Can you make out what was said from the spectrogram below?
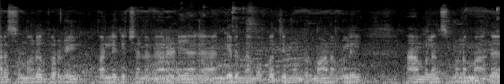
அரசு மருத்துவர்கள் பள்ளிக்கு சென்ற நேரடியாக அங்கிருந்த முப்பத்தி மூன்று மாணவர்களை ஆம்புலன்ஸ் மூலமாக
